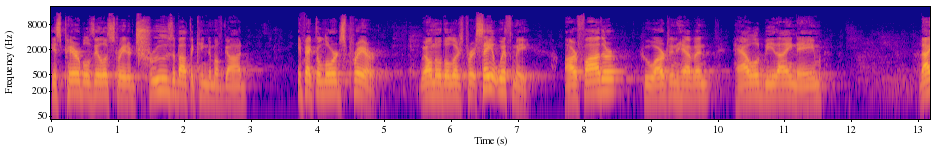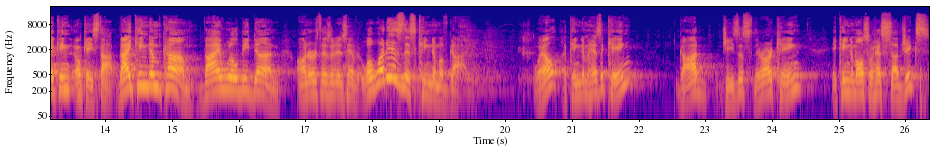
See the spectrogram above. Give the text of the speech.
His parables illustrated truths about the kingdom of God. In fact, the Lord's Prayer, we all know the Lord's Prayer. Say it with me Our Father, who art in heaven, hallowed be thy name. Thy kingdom, okay, stop. Thy kingdom come, thy will be done on earth as it is in heaven. Well, what is this kingdom of God? Well, a kingdom has a king. God, Jesus, they're our king. A kingdom also has subjects.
